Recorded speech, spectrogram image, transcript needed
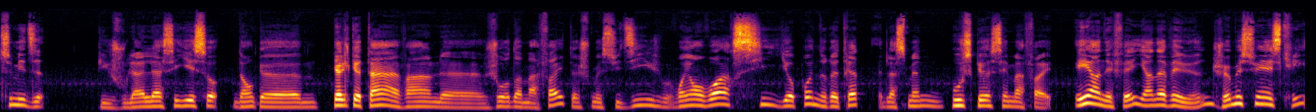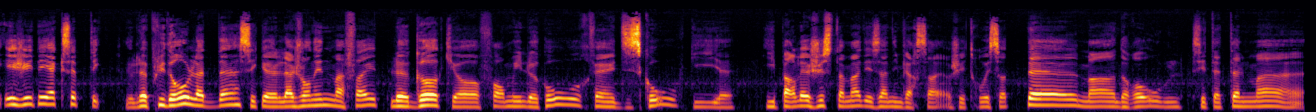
tu médites. Puis je voulais aller essayer ça. Donc, euh, quelques temps avant le jour de ma fête, je me suis dit, voyons voir s'il n'y a pas une retraite la semaine où que c'est ma fête. Et en effet, il y en avait une. Je me suis inscrit et j'ai été accepté. Le plus drôle là-dedans, c'est que la journée de ma fête, le gars qui a formé le cours fait un discours, puis euh, il parlait justement des anniversaires. J'ai trouvé ça tellement drôle. C'était tellement euh,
